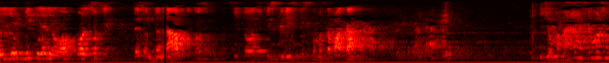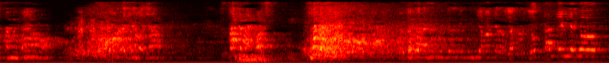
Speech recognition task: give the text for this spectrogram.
Yo vi que ella llevaba un bolso que desontonaba, porque todos así, todos pispirispis, como estamos acá. Y yo, mamá, ese bolso está muy nuevo. Cómpraselo allá. Pásame el bolso. Pásame. ¿Usted con ese funciona ningún diamante? Yo, también le puedo.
